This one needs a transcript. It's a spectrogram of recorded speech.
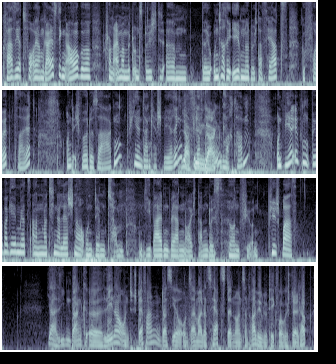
quasi jetzt vor eurem geistigen Auge schon einmal mit uns durch ähm, die untere Ebene, durch das Herz gefolgt seid. Und ich würde sagen, vielen Dank, Herr Schwering, Ja, dass Sie das mit Dank. gemacht haben. Und wir üb- übergeben jetzt an Martina Leschner und dem Tom. Und die beiden werden euch dann durchs Hirn führen. Viel Spaß. Ja, lieben Dank äh, Lena und Stefan, dass ihr uns einmal das Herz der neuen Zentralbibliothek vorgestellt habt.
